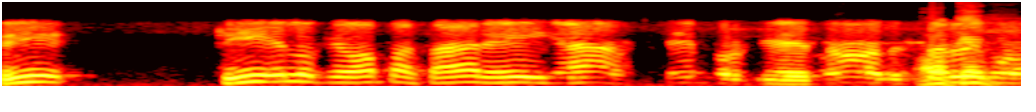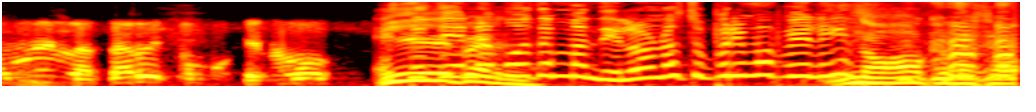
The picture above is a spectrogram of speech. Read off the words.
Sí, sí, es lo que va a pasar, eh, ya, sí, porque no, de estar Ok. de huevón en la tarde como que no. Este tiene per- voz de mandilón, ¿no es tu primo, Piolín? No, ¿qué pasó?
